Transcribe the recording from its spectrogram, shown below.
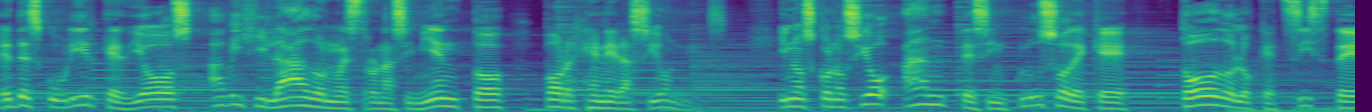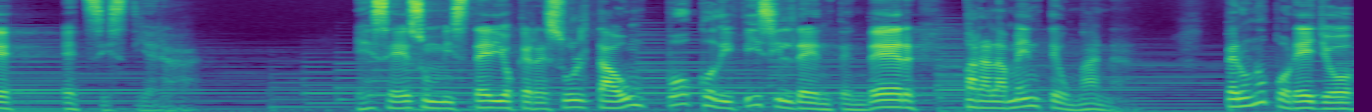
es descubrir que Dios ha vigilado nuestro nacimiento por generaciones y nos conoció antes incluso de que todo lo que existe existiera. Ese es un misterio que resulta un poco difícil de entender para la mente humana, pero no por ello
